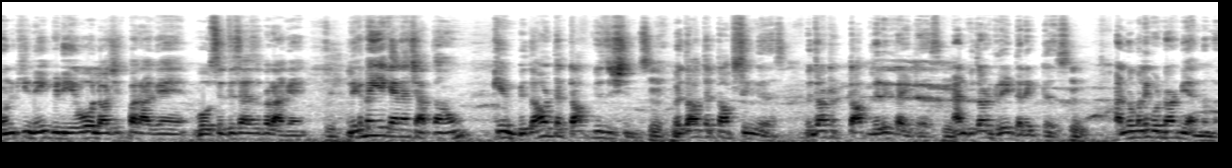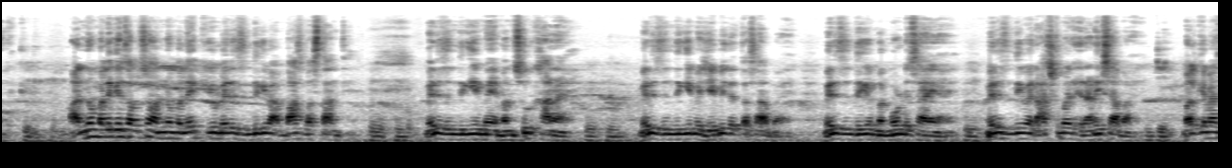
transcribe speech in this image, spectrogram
उनकी नई पीढ़ी है वो लॉजिक पर आ गए हैं वो सिंथेसाइजर पर आ गए हैं। लेकिन मैं ये कहना चाहता हूँ कि without the top musicians without the top singers without the top lyric writers and without great directors Anu Malik would not be Anu Malik Anu Malik is also Anu Malik क्यों? मेरी ज़िंदगी में अब्बास बस्तान थे। मेरी ज़िंदगी में मंसूर खान आए। मेरी ज़िंदगी में जेबी दत्ता साहब आए। मेरी ज़िंदगी में मनमोहन देसाई आए। मेरी ज़िंदगी में राजकुमार हिरानी साहब आए। बल्कि मैं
